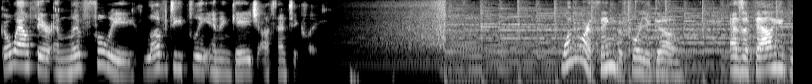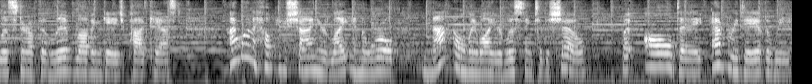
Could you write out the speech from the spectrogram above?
go out there and live fully love deeply and engage authentically. One more thing before you go. As a valued listener of the live love engage podcast i want to help you shine your light in the world not only while you're listening to the show but all day every day of the week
